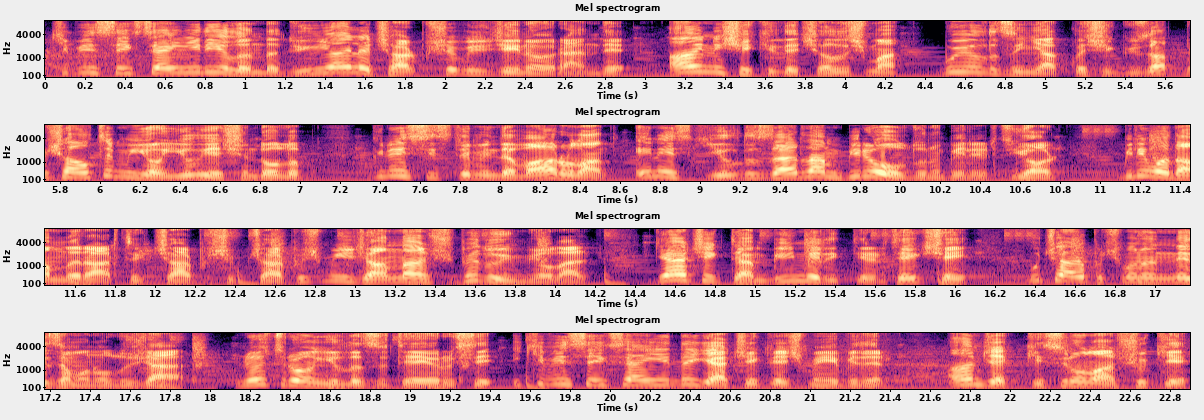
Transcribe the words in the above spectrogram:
2087 yılında Dünya ile çarpışabileceğini öğrendi. Aynı şekilde çalışma bu yıldızın yaklaşık 166 milyon yıl yaşında olup Güneş sisteminde var olan en eski yıldızlardan biri olduğunu belirtiyor. Bilim adamları artık çarpışıp çarpışmayacağından şüphe duymuyorlar. Gerçekten bilmedikleri tek şey bu çarpışmanın ne zaman olacağı. Nötron yıldızı teorisi 2087'de gerçekleşmeyebilir. Ancak kesin olan şu ki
